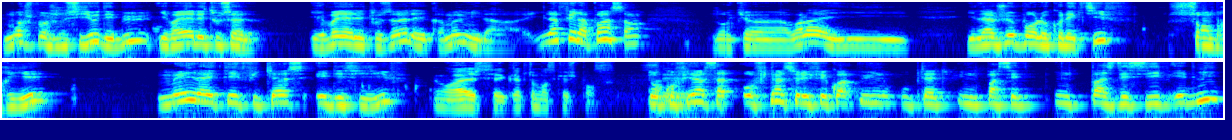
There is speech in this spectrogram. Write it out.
Moi, je, je me suis dit au début, il va y aller tout seul. Il va y aller tout seul et quand même, il a, il a fait la passe. Hein. Donc euh, voilà, il, il a joué pour le collectif, sans briller. Mais il a été efficace et décisif. Ouais, c'est exactement ce que je pense. Donc au final, ça, au final, ça lui fait quoi? Une ou peut-être une passe, une passe décisive et demie?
